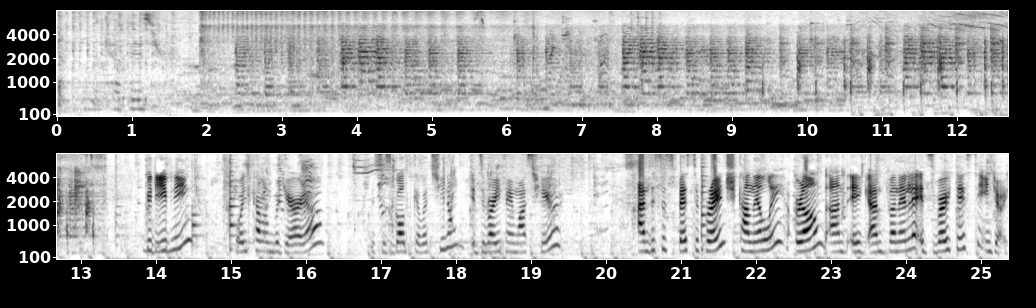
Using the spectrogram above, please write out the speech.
The cafes. Good evening. Welcome in Bulgaria. This is Gold Cappuccino. It's very famous here. And this is best French, cannelle, round, and egg and vanilla. It's very tasty. Enjoy.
